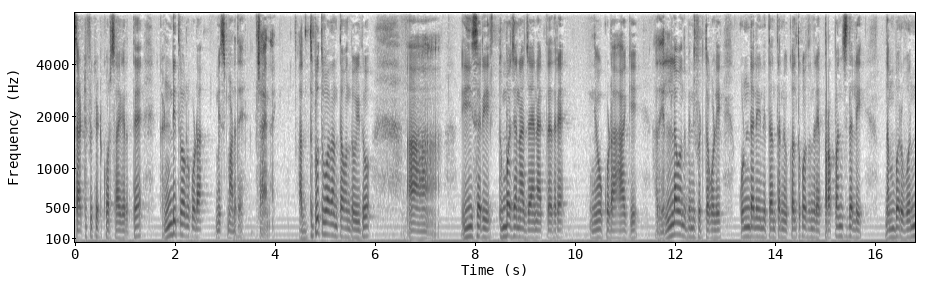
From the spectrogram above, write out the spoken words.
ಸರ್ಟಿಫಿಕೇಟ್ ಕೋರ್ಸ್ ಆಗಿರುತ್ತೆ. ಖಂಡಿತವಾಗ್ಲೂ ಕೂಡ ಮಿಸ್ ಮಾಡಿದೆ ಜಾಯ್ನ್ ಆಗಿ. ಅದ್ಭುತವಾದಂಥ ಒಂದು ಇದು. ಈ ಸರಿ ತುಂಬ ಜನ ಜಾಯ್ನ್ ಆಗ್ತಾಯಿದ್ರೆ ನೀವು ಕೂಡ ಹಾಕಿ ಅದೆಲ್ಲ ಒಂದು ಬೆನಿಫಿಟ್ ತೊಗೊಳ್ಳಿ. ಕುಂಡಲಿನಿ ತಂತ್ರ ನೀವು ಕಲ್ತ್ಕೋತಂದರೆ ಪ್ರಪಂಚದಲ್ಲಿ ನಂಬರ್ ಒನ್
